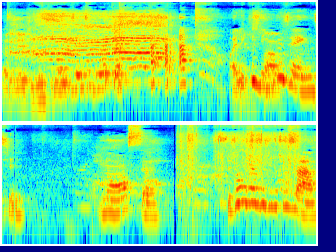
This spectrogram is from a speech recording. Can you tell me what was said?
É jeito de luto, né? G de buto. Olha que lindo, gente. Nossa. Vocês vão vendo a gente usar.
